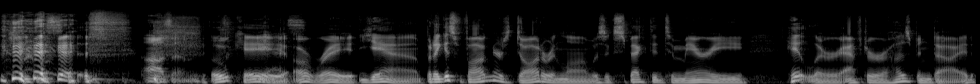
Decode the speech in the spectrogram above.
awesome. Okay, Yes. all right. Yeah, but I guess Wagner's daughter in law was expected to marry Hitler after her husband died.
